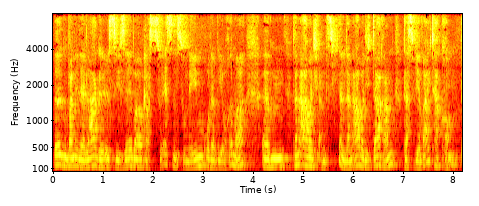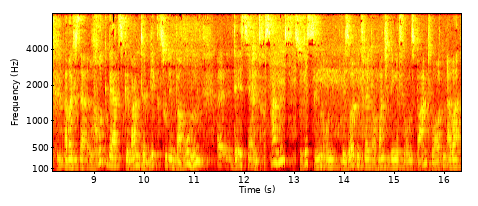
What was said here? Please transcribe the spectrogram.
irgendwann in der Lage ist, sich selber was zu essen zu nehmen oder wie auch immer, ähm, dann arbeite ich an Zielen, dann arbeite ich daran, dass wir weiterkommen. Aber dieser rückwärtsgewandte Blick zu dem Warum, äh, der ist ja interessant zu wissen und wir sollten vielleicht auch manche Dinge für uns beantworten, aber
